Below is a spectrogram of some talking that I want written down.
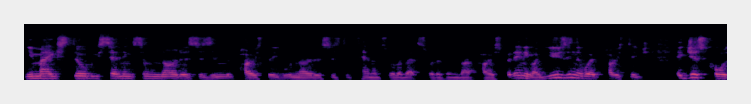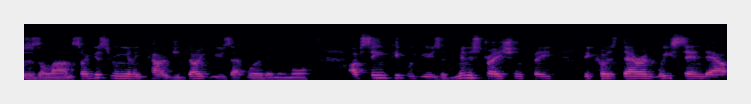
You may still be sending some notices in the post, legal notices to tenants, all of that sort of thing by post. But anyway, using the word postage, it just causes alarm. So I just really encourage you don't use that word anymore. I've seen people use administration fee because, Darren, we send out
